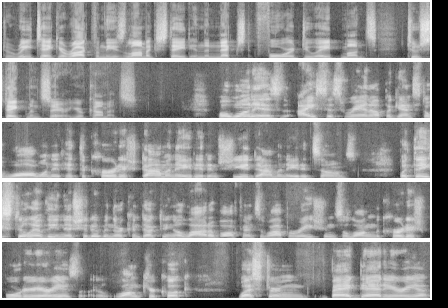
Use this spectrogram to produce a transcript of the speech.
to retake Iraq from the Islamic State in the next four to eight months. Two statements there. Your comments. Well, one is ISIS ran up against a wall when it hit the Kurdish dominated and Shia dominated zones. But they still have the initiative and they're conducting a lot of offensive operations along the Kurdish border areas, along Kirkuk, western Baghdad area,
